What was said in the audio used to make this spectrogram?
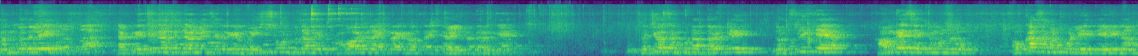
ಸಂದರ್ಭದಲ್ಲಿ ಡಾಕ್ಟರ್ ಯತೀಂದ್ರ ಸಿದ್ದರಾಮಯ್ಯ ಸಾಹೇಬರಿಗೆ ಮೈಸೂರು ಬದಲಾವಣೆ ಪ್ರಭಾವಿ ನಾಯಕರಾಗಿರುವಂತಹ ಇತರರಿಗೆ ಸಚಿವ ಸಂಪುಟ ದೊರಕಲಿ, ದೊರಕಲಿಕ್ಕೆ ಕಾಂಗ್ರೆಸ್ ಹೈಕಮಾಂಡ್ ಅವಕಾಶ ಮಾಡಿಕೊಳ್ಳಿ ಅಂತ ಹೇಳಿ ನಾನು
